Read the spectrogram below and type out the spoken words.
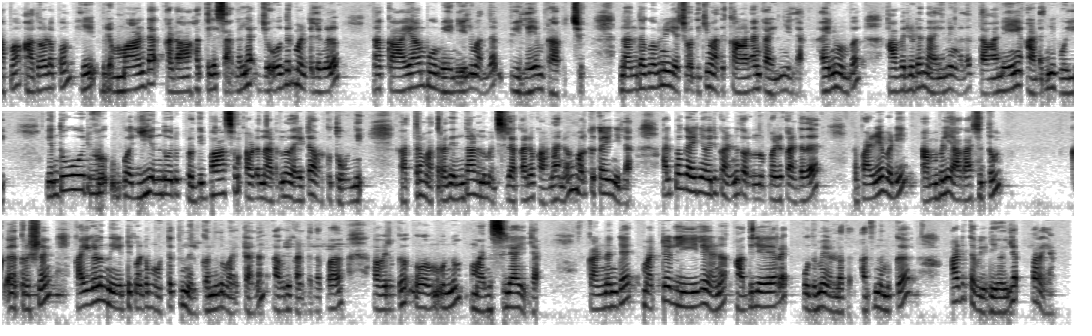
അപ്പോൾ അതോടൊപ്പം ഈ ബ്രഹ്മാണ്ട കടാഹത്തിലെ സകല ജ്യോതിർമണ്ഡലങ്ങളും ആ കായാമ്പൂ മേനിയിൽ വന്ന് വിലയം പ്രാപിച്ചു. നന്ദഗോപനും യശോദയ്ക്കും അത് കാണാൻ കഴിഞ്ഞില്ല. അതിനു മുമ്പ് അവരുടെ നയനങ്ങൾ താനേ അടഞ്ഞുപോയി. എന്തോ ഒരു വലിയ എന്തോ ഒരു പ്രതിഭാസം അവിടെ നടന്നതായിട്ട് അവർക്ക് തോന്നി. അത്രമാത്രം അത് എന്താണെന്ന് മനസ്സിലാക്കാനോ കാണാനോ അവർക്ക് കഴിഞ്ഞില്ല. അല്പം കഴിഞ്ഞ് അവർ കണ്ണു തുറന്നപ്പോൾ കണ്ടത് പഴയപടി അമ്പിളി ആകാശത്തും കൃഷ്ണൻ കൈകൾ നീട്ടിക്കൊണ്ട് മുറ്റത്ത് നിൽക്കുന്നതുമായിട്ടാണ് അവർ കണ്ടത്. അപ്പോൾ അവർക്ക് ഒന്നും മനസ്സിലായില്ല. കണ്ണന്റെ മറ്റൊരു ലീലയാണ് അതിലേറെ പുതുമയുള്ളത്. അത് നമുക്ക് അടുത്ത വീഡിയോയിൽ പറയാം.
